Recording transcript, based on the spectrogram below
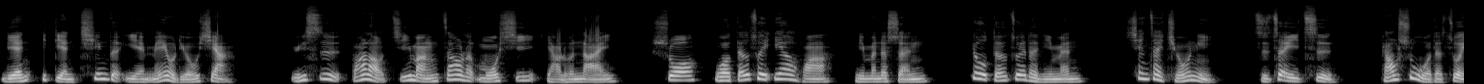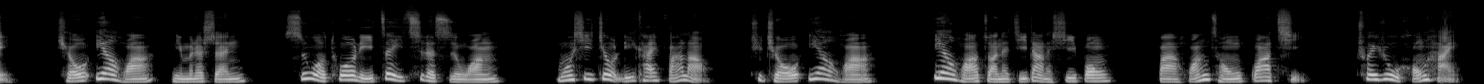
连一点青的也没有留下。于是法老急忙招了摩西、亚伦来说：“我得罪耶和华你们的神，又得罪了你们。现在求你，只这一次饶恕我的罪，求耶和华你们的神使我脱离这一次的死亡。”摩西就离开法老，去求耶和华。耶和华转了极大的西风，把蝗虫刮起，吹入红海，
